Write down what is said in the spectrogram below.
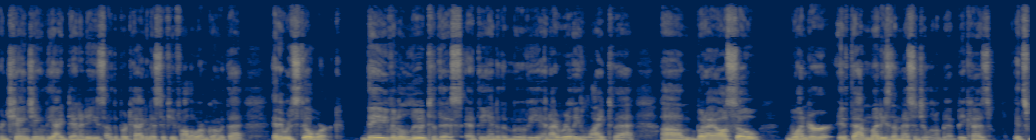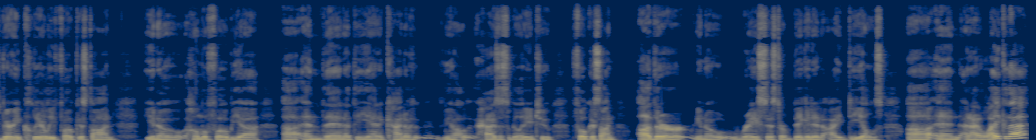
or changing the identities of the protagonist, if you follow where I'm going with that, and it would still work. They even allude to this at the end of the movie, and I really liked that. Um, but I also wonder if that muddies the message a little bit because it's very clearly focused on, you know, homophobia, uh, and then at the end, it kind of, you know, has this ability to focus on other, you know, racist or bigoted ideals, uh, and and I like that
